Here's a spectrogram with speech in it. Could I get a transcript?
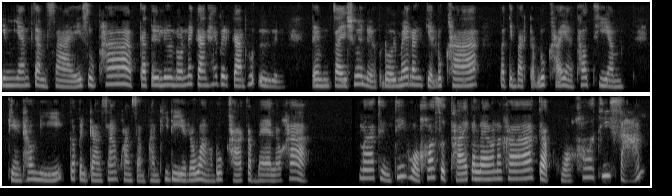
ยิ้มแย้มแจ่มใส สุภาพ กระตือรือร้นในการให้บริการผู้อื่น เต็มใจช่วยเหลือโดยไม่รังเกียจลูกค้า ปฏิบัติกับลูกค้าอย่างเท่าเทียม เพียงเท่านี้ก็เป็นการสร้างความสัมพันธ์ที่ดีระหว่างลูกค้ากับแบรนด์แล้วค่ะ มาถึงที่หัวข้อสุดท้ายกันแล้วนะคะ กับหัวข้อที่ 3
